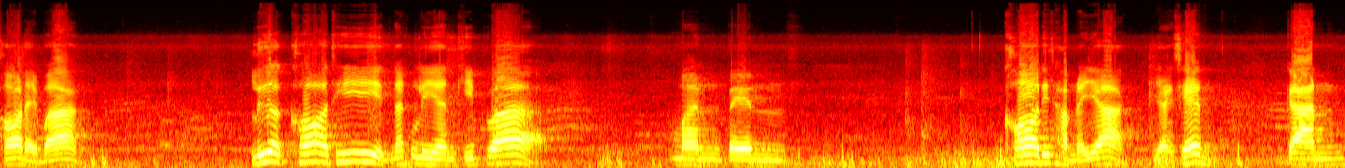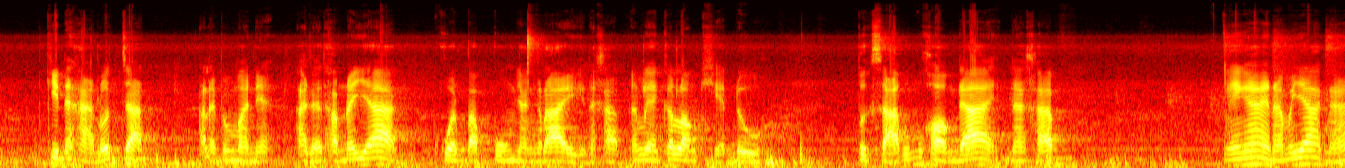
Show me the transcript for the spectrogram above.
ข้อใดบ้าง เลือกข้อที่นักเรียนคิดว่ามันเป็นข้อที่ทำได้ยาก อย่างเช่น การกินอาหารรสจัดอะไรประมาณนี้อาจจะทำได้ยากควรปรับปรุงอย่างไรนะครับ นักเรียนก็ลองเขียนดู ปรึกษาผู้ปกครองได้นะครับ ง่ายๆนะไม่ยากนะ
